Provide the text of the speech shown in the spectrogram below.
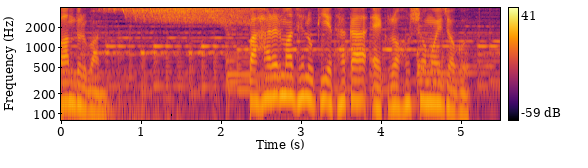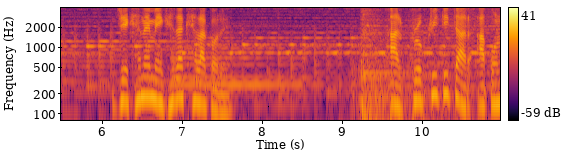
বান্দরবান। পাহাড়ের মাঝে লুকিয়ে থাকা এক রহস্যময় জগৎ, যেখানে মেঘেরা খেলা করে আর প্রকৃতি তার আপন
